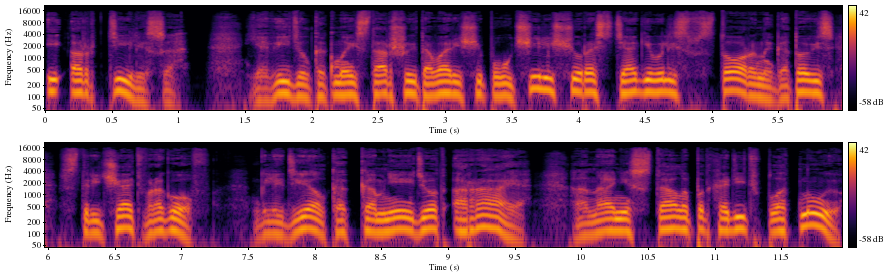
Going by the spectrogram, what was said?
и Артилиса. Я видел, как мои старшие товарищи по училищу растягивались в стороны, готовясь встречать врагов глядел, как ко мне идет Арая. Она не стала подходить вплотную,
